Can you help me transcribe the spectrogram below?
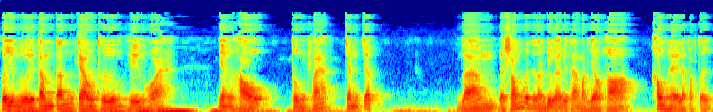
Có nhiều người tâm tánh cao thượng, hiền hòa, nhân hậu, thuần phát chân chất, làm và sống với tinh thần vô ngã vị tha, mặc dầu họ không hề là phật tử.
